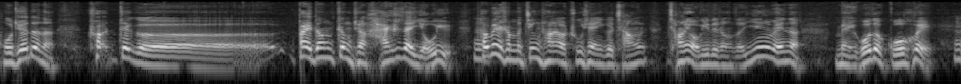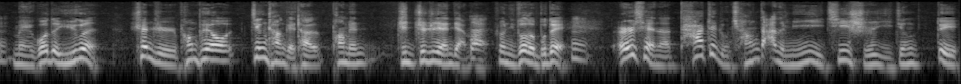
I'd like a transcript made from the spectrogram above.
我觉得呢，川这个拜登政权还是在犹豫，他为什么经常要出现一个强强有力的政策？因为呢，美国的国会、美国的舆论，甚至蓬佩奥经常给他旁边指指指点点嘛，说你做的不对。嗯而且呢，他这种强大的民意其实已经对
